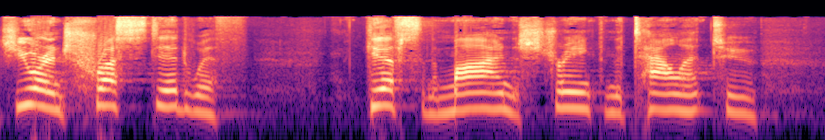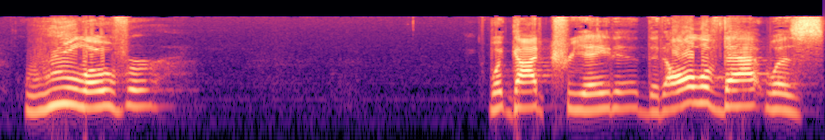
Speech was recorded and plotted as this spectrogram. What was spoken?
that you are entrusted with gifts and the mind, the strength, and the talent to rule over what God created, that all of that was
